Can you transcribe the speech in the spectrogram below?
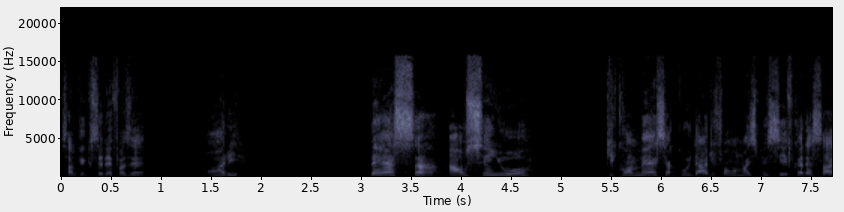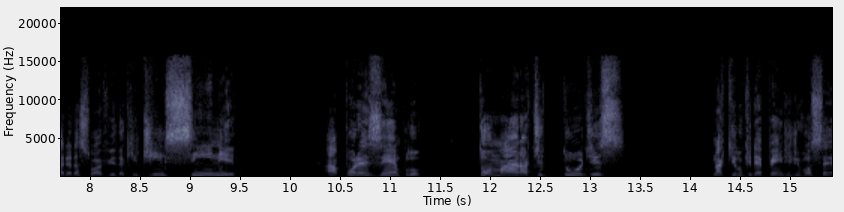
Sabe o que você deve fazer? Ore. Peça ao Senhor que comece a cuidar de forma mais específica dessa área da sua vida, que te ensine a, por exemplo, tomar atitudes naquilo que depende de você.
